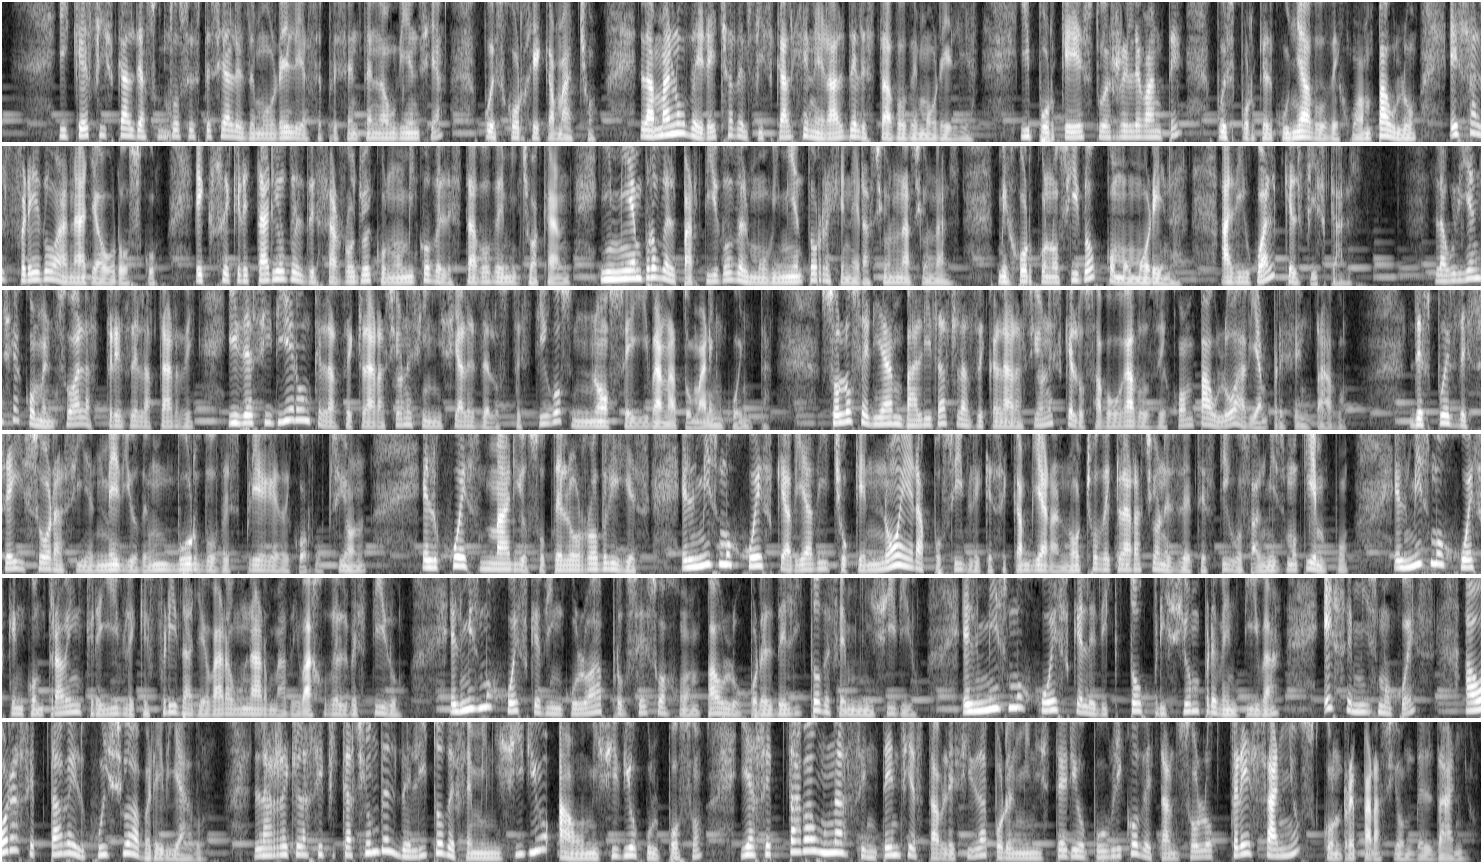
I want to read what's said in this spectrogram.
¿Y qué fiscal de Asuntos Especiales de Morelia se presenta en la audiencia? Pues Jorge Camacho, la mano derecha del fiscal general del estado de Morelia. ¿Y por qué esto es relevante? Pues porque el cuñado de Juan Paulo es Alfredo Anaya Orozco, exsecretario del Desarrollo Económico del estado de Michoacán y miembro del Partido del Movimiento Regeneración Nacional, mejor conocido como Morena, al igual que el fiscal. La audiencia comenzó a las 3 de la tarde y decidieron que las declaraciones iniciales de los testigos no se iban a tomar en cuenta. Solo serían válidas las declaraciones que los abogados de Juan Paulo habían presentado. Después de seis horas y en medio de un burdo despliegue de corrupción, el juez Mario Sotelo Rodríguez, el mismo juez que había dicho que no era posible que se cambiaran ocho declaraciones de testigos al mismo tiempo, el mismo juez que encontraba increíble que Frida llevara un arma debajo del vestido, el mismo juez que vinculó a proceso a Juan Paulo por el delito de feminicidio, el mismo juez que le dictó prisión preventiva, ese mismo juez ahora aceptaba el juicio abreviado la reclasificación del delito de feminicidio a homicidio culposo y aceptaba una sentencia establecida por el Ministerio Público de tan solo tres años con reparación del daño.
